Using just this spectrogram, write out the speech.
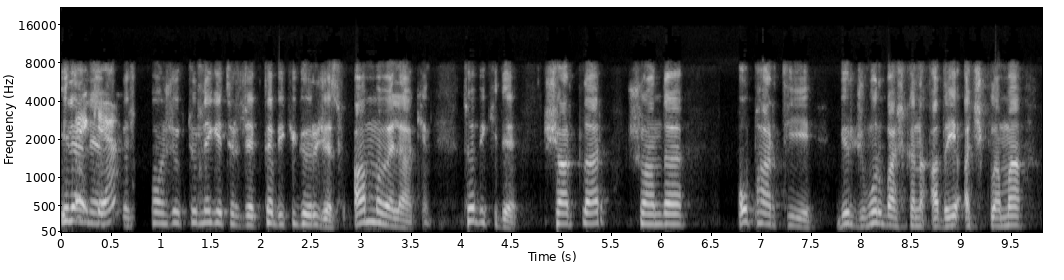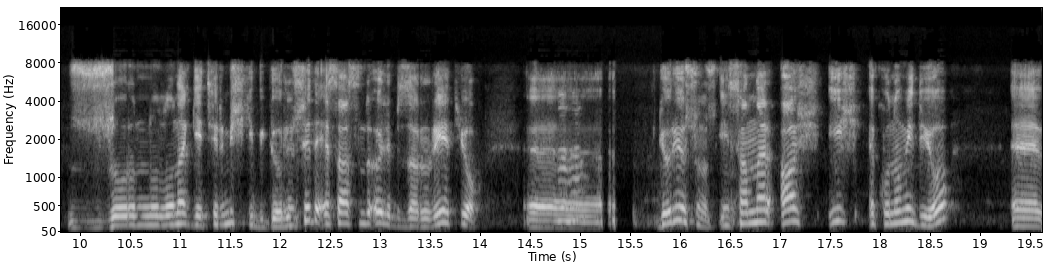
İlerleyen Peki. süreç konjonktür ne getirecek tabii ki göreceğiz. Ama ve lakin tabii ki de şartlar şu anda o partiyi bir cumhurbaşkanı adayı açıklama zorunluluğuna getirmiş gibi görünse de esasında öyle bir zaruriyet yok. Ee, hı. Görüyorsunuz insanlar aş, iş, ekonomi diyor. Ee,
